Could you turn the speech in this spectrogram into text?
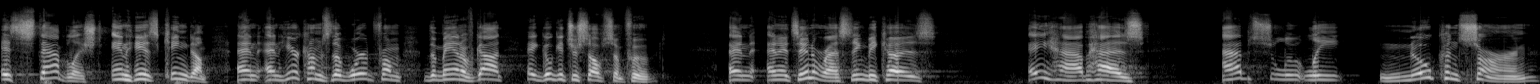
established in his kingdom. And, and here comes the word from the man of God hey, go get yourself some food. And, and it's interesting because Ahab has absolutely no concern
